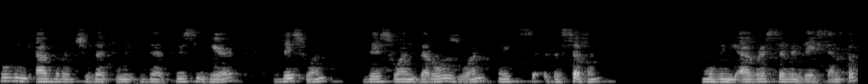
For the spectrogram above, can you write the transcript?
moving average that we that we see here, this one, this one, the rose one, it's the seven moving average, seven day sample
